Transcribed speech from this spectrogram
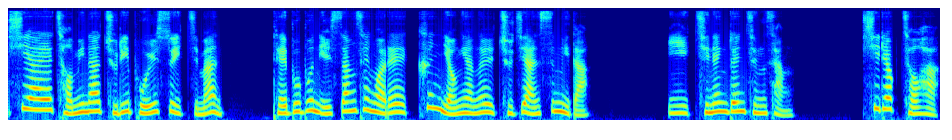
시야에 점이나 줄이 보일 수 있지만 대부분 일상생활에 큰 영향을 주지 않습니다. 2. 진행된 증상 시력 저하,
